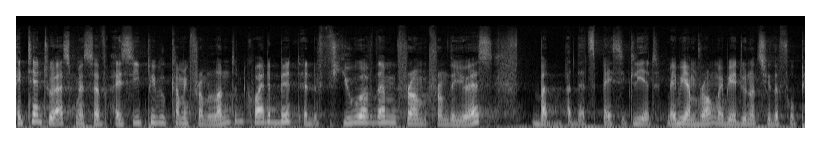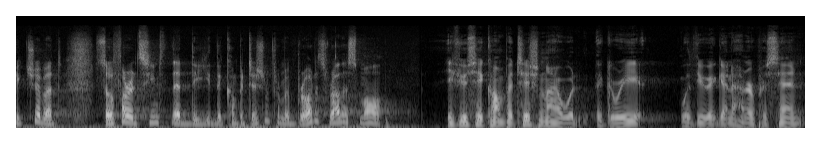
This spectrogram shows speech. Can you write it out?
I tend to ask myself, I see people coming from London quite a bit, and a few of them from from the US, but but that's basically it. Maybe I'm wrong. Maybe I do not see the full picture, but so far it seems that the the competition from abroad is rather small. If you say competition, I would agree with you again 100%.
